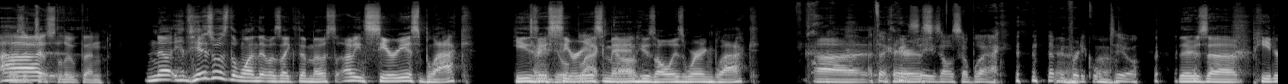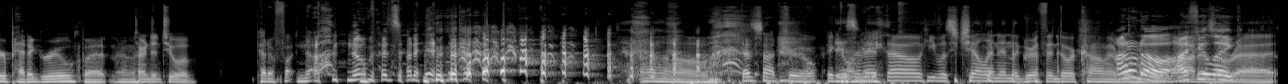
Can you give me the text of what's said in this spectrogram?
Or Uh, was it just Lupin? No, his was the one that was like the most. I mean, Sirius Black. He's Turned a into a serious man dog. who's always wearing black. Uh, I thought you were going to say he's also black. That'd Yeah, be pretty cool oh. too. there's uh, Peter Pettigrew, but uh, Turned into a Pedophile. No, no, that's not it. oh, that's not true. Ignore isn't me. it though? He was chilling in the Gryffindor common room. I don't know. I feel like rat.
